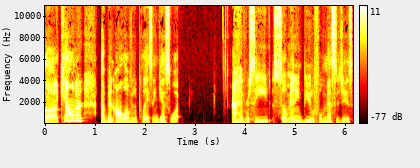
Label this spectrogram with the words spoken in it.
uh, counter. I've been all over the place. And guess what? I have received so many beautiful messages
